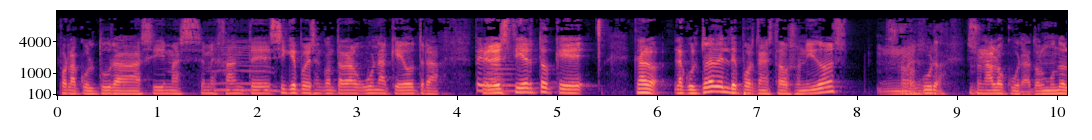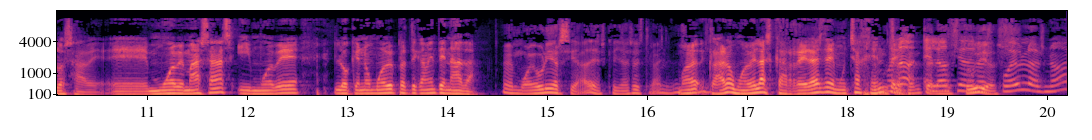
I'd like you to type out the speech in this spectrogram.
por la cultura así más semejante. Sí que puedes encontrar alguna que otra. Pero, Pero- es cierto que, claro, la cultura del deporte en Estados Unidos Es una no locura. Es una locura, todo el mundo lo sabe. Eh, mueve masas y mueve lo que no mueve prácticamente nada. Eh, mueve universidades, que ya es extraño. ¿eh? Mueve- claro, mueve las carreras de mucha gente. Bueno, gente, el los ocio de los pueblos, ¿no?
